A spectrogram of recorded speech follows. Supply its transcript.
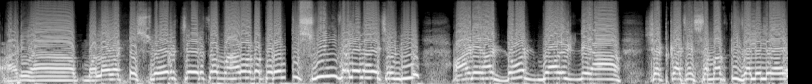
आणि हा मला वाटतं स्वेअर चेअरचा मारा होता परंतु स्विंग झालेला आहे चेंडू. आणि हा डॉट बॉलने हा षटकाची समाप्ती झालेली आहे.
